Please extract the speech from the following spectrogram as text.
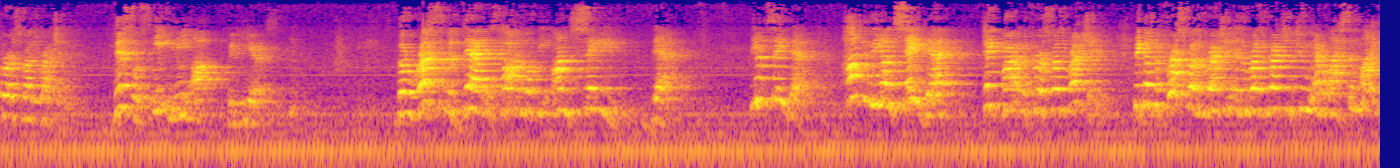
first resurrection. This was eating me up for years. The rest of the dead is talking about the unsaved dead. The unsaved dead. How can the unsaved dead take part in the first resurrection? Because the first resurrection is a resurrection to everlasting life.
